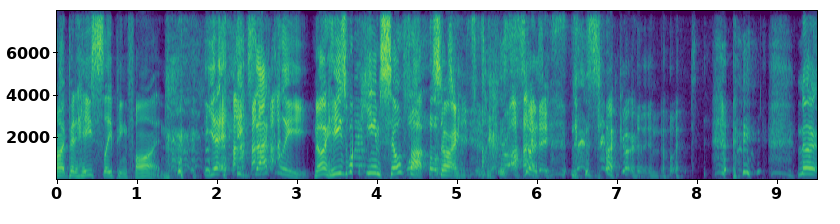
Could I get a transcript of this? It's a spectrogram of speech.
No, but he's sleeping fine. yeah, exactly. No, he's waking himself up. Sorry. Christ. Sorry. Sorry, I got really annoyed. no.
